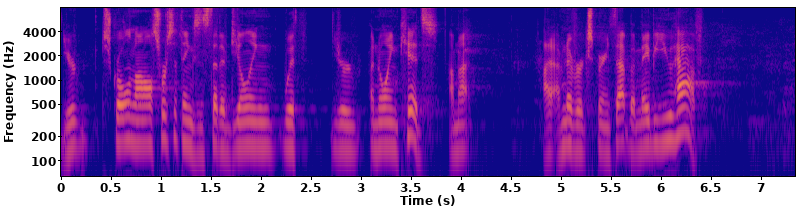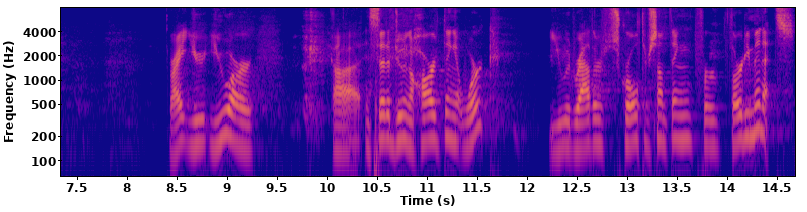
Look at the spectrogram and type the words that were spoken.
you're scrolling on all sorts of things instead of dealing with your annoying kids. I'm not, I, have never experienced that, but maybe you have. Right? You, you are, uh, instead of doing a hard thing at work, you would rather scroll through something for 30 minutes.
